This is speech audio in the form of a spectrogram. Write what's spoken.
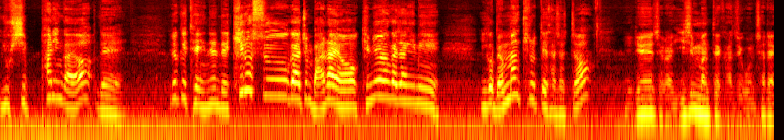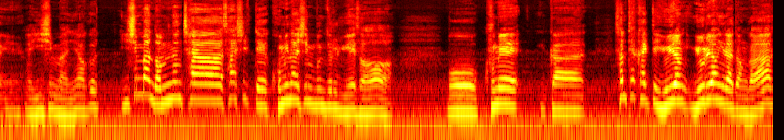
7,868인가요? 네. 이렇게 돼 있는데 키로수가 좀 많아요. 김용현 과장님이 이거 몇만 킬로대 사셨죠? 이게 제가 20만 대 가지고 온 차량이에요. 20만이요. 그 20만 넘는 차 사실 때 고민하신 분들을 위해서 뭐 구매 그러니까 선택할 때 요령 요령이라던가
